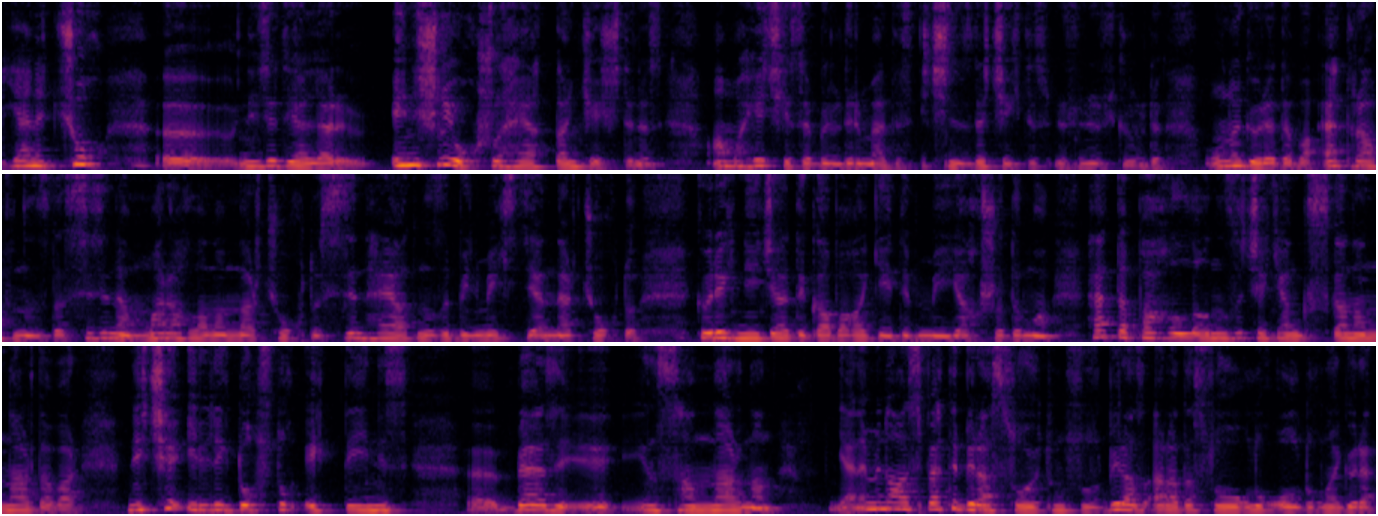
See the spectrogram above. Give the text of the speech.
Yəni çox e, necə deyirlər, enişli yoxuşlu həyatdan keçdiniz, amma heç kəsə bildirmədiniz. İçinizdə çəkdiniz, üzünüz güldü. Ona görə də bax ətrafınızda sizinlə maraqlananlar çoxdur, sizin həyatınızı bilmək istəyənlər çoxdur. Görək necədir, qabağa gedibmi, yaxşıdırmı? Hətta paxıllığınızı çəkən, qısqananlar da var. Neçə illik dostluq etdiyiniz e, bəzi e, insanlarla Yəni münasibəti biraz soyutmusunuz, biraz arada soğuqluq olduğuna görə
